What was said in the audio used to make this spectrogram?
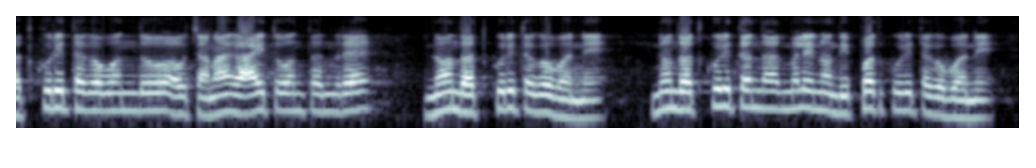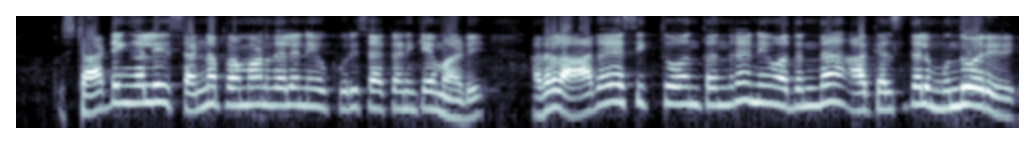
ಹತ್ತು ಕುರಿ ತಗೊಬಂದು ಅವು ಚೆನ್ನಾಗಿ ಆಯಿತು ಅಂತಂದರೆ ಇನ್ನೊಂದು ಹತ್ತು ಕುರಿ ತಗೊಬನ್ನಿ. ಇನ್ನೊಂದು ಹತ್ತು ಕುರಿ ತಂದಾದಮೇಲೆ ಇನ್ನೊಂದು ಇಪ್ಪತ್ತು ಕುರಿ ತಗೊಬನ್ನಿ. ಸ್ಟಾರ್ಟಿಂಗಲ್ಲಿ ಸಣ್ಣ ಪ್ರಮಾಣದಲ್ಲಿ ನೀವು ಕುರಿ ಸಾಕಾಣಿಕೆ ಮಾಡಿ, ಅದರಲ್ಲಿ ಆದಾಯ ಸಿಕ್ತು ಅಂತಂದರೆ ನೀವು ಅದರಿಂದ ಆ ಕೆಲಸದಲ್ಲಿ ಮುಂದುವರಿರಿ.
